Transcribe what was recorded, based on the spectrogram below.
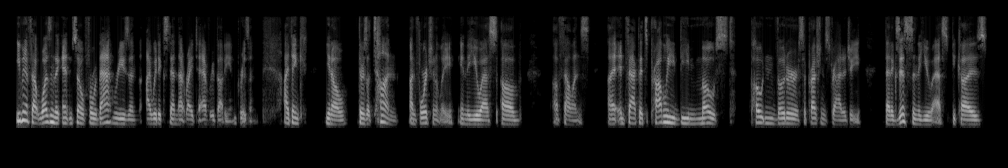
Even if that wasn't the, and so for that reason, I would extend that right to everybody in prison. I think, you know, there's a ton, unfortunately, in the U.S. of, of felons uh, in fact, it's probably the most potent voter suppression strategy that exists in the US because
